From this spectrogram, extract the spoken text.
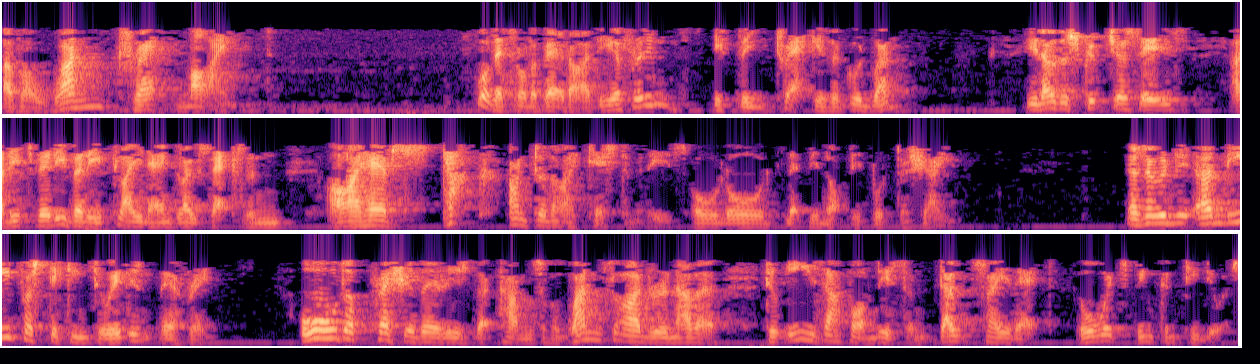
of a one-track mind. Well, that's not a bad idea, friends, if the track is a good one. You know, the scripture says, and it's very, very plain Anglo-Saxon. I have stuck unto thy testimonies. O Lord, let me not be put to shame. There's a need for sticking to it, isn't there, friend? All the pressure there is that comes from one side or another to ease up on this and don't say that. Oh, it's been continuous.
